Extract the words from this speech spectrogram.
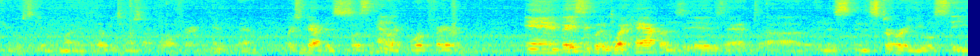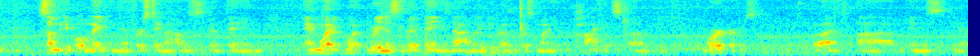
if you were just giving them money, because that'd be too much like welfare. You can't do that. But you got this, so it's kind of like workfare. And basically what happens is that uh, in this, in the story, you will see some people making their first statement, how this is a good thing. And what, what reason it's a good thing is not only because it puts money in the pockets of the workers, but uh, in this, you know,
